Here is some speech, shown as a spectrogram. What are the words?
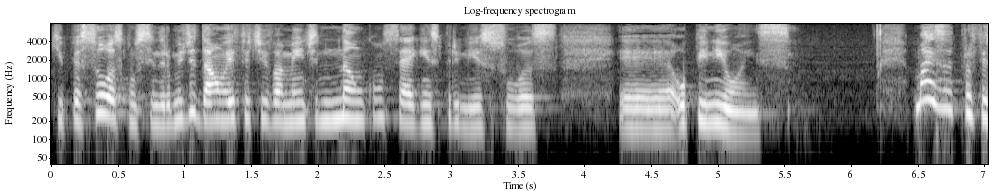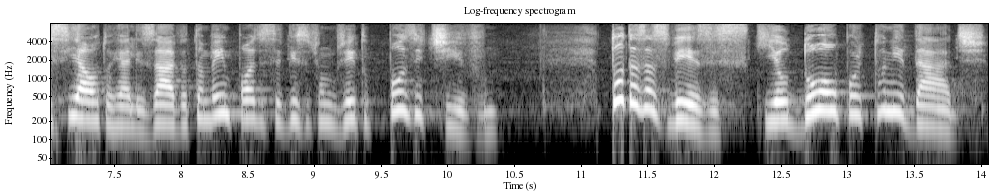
que pessoas com síndrome de Down efetivamente não conseguem exprimir suas é, opiniões. Mas a profecia autorrealizável também pode ser vista de um jeito positivo. Todas as vezes que eu dou a oportunidade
